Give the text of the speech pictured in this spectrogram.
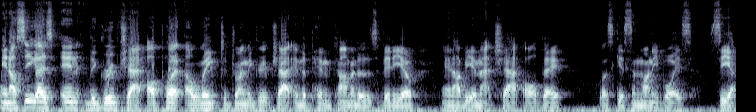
And I'll see you guys in the group chat. I'll put a link to join the group chat in the pinned comment of this video, and I'll be in that chat all day. Let's get some money, boys. See ya.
